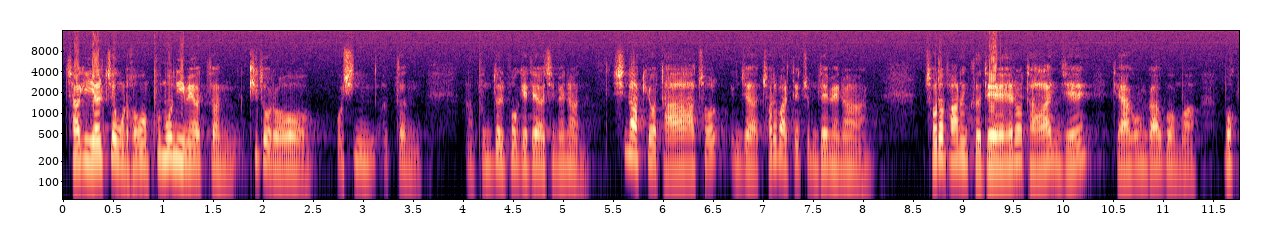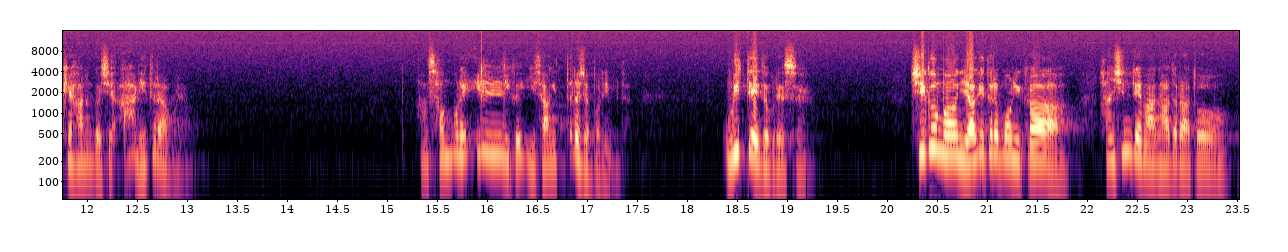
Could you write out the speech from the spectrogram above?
자기 열정으로 혹은 부모님의 어떤 기도로 오신 어떤 분들 보게 되어지면은 신학교 다 조, 이제 졸업할 때쯤 되면은 졸업하는 그대로 다 이제 대학원 가고 뭐 목회하는 것이 아니더라고요. 한 3분의 1 이상이 떨어져 버립니다. 우리 때에도 그랬어요. 지금은 이야기 들어보니까 한신대만 하더라도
